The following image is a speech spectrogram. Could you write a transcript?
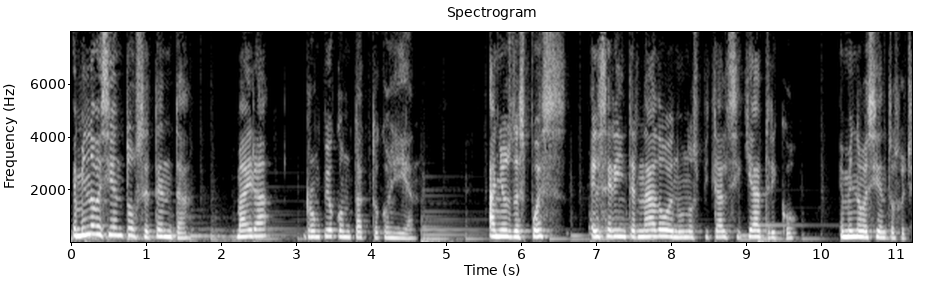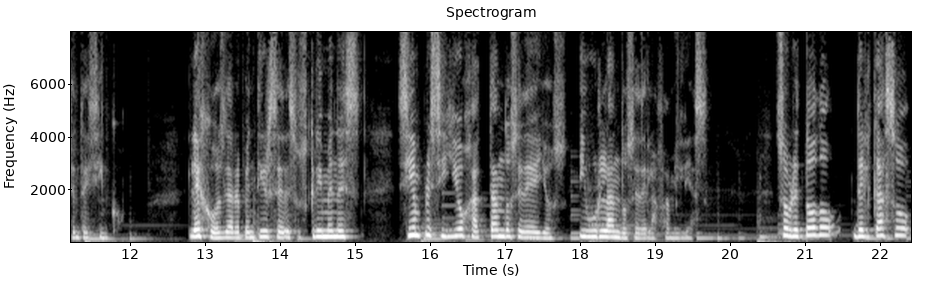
En 1970, Mayra rompió contacto con Ian. Años después, él sería internado en un hospital psiquiátrico en 1985. Lejos de arrepentirse de sus crímenes, siempre siguió jactándose de ellos y burlándose de las familias. Sobre todo del caso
